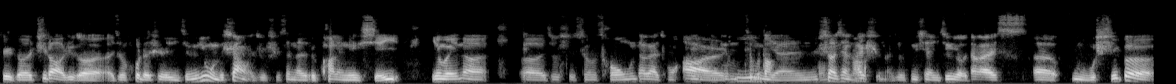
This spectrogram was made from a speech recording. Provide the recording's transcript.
这个知道这个，就或者是已经用得上了，就是现在的这个跨链的一个协议。因为呢，呃，就是从从大概从二一年上线开始呢，就目前已经有大概呃五十个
